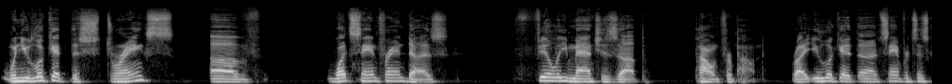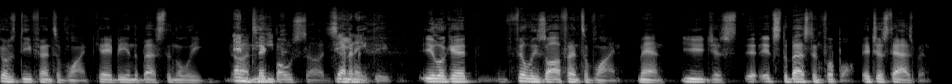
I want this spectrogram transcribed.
when you look at the strengths of what San Fran does, Philly matches up pound for pound. Right, you look at uh, San Francisco's defensive line, okay, being the best in the league. And uh, Nick deep. Bosa, Seven, eight deep. You look at Philly's offensive line, man. You just it's the best in football. It just has been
